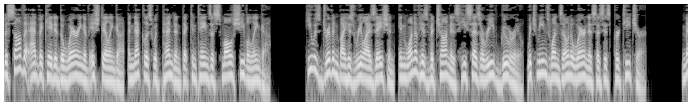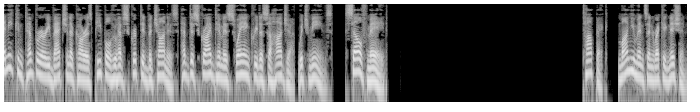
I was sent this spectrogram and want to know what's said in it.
Basava advocated the wearing of Ishtalinga, a necklace with pendant that contains a small Shiva linga. He was driven by his realization. In one of his vachanas, he says Ariv Guru, which means one's own awareness as his, her teacher. Many contemporary vachanakaras people who have scripted vachanas have described him as Swayankrita Sahaja, which means self-made. Monuments and recognition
